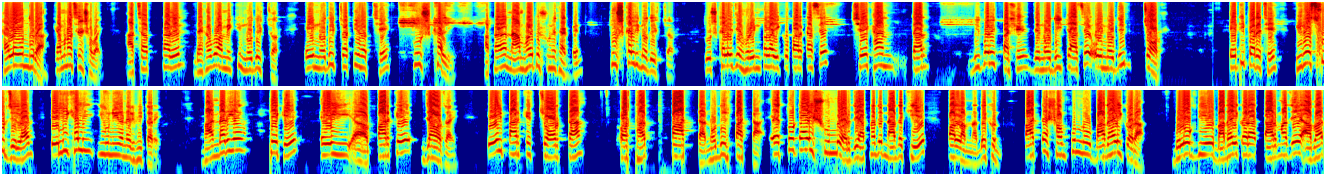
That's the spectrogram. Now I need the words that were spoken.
Hello বন্ধুরা, কেমন আছেন সবাই? আচ্ছা আপনাদের দেখাবো আমি একটি নদীর চর। এই নদীর চরটি হচ্ছে তুষখালী। আপনারা নাম হয়তো শুনে থাকবেন, তুষখালী নদীর চর। তুষখালী যে হরিণপালা ইকো পার্ক আছে, সেখান তার বিপরীত পাশে যে নদীটা আছে, ওই নদীর চর। এটি পড়েছে পিরোজপুর জেলার তেলিখালী ইউনিয়নের ভিতরে। ভান্ডারিয়া থেকে এই পার্কে যাওয়া যায়। এই পার্কের চরটা অর্থাৎ পাটটা, নদীর পাটটা এতটাই সুন্দর যে আপনাদের না দেখিয়ে পারলাম না। দেখুন, পাটটা সম্পূর্ণ বাধাই করা, ব্লক দিয়ে বাধাই করা, তার মাঝে আবার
